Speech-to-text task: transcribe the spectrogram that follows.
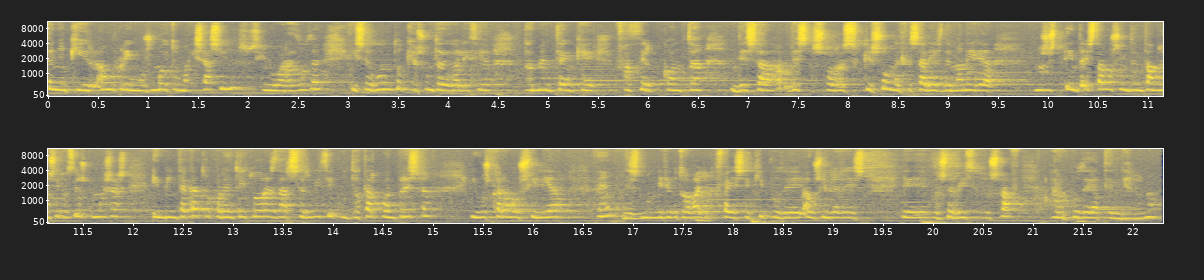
teñen que ir a uns ritmos moito máis áxiles, sin lugar a duda, e segundo, que a Xunta de Galicia tamén ten que facer conta desa, desas horas que son necesarias de maneira nos estamos intentando en situacións como esas en 24, 48 horas dar servicio, contratar coa empresa e buscar un auxiliar eh, deste magnífico traballo que fai ese equipo de auxiliares eh, do servicio do SAF para poder atendelo. Non?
